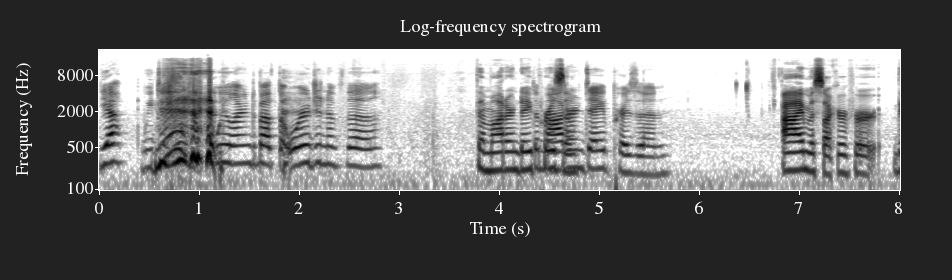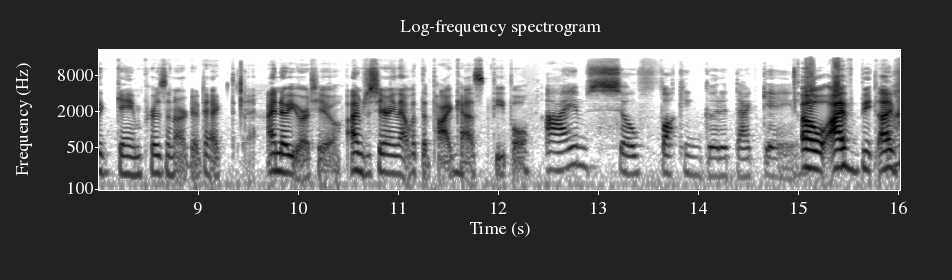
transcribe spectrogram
Yeah, we did. we learned about the origin of the The modern day the prison. modern day prison. I'm a sucker for the game Prison Architect. I know you are too. I'm just sharing that with the podcast people. I am so fucking good at that game. Oh, I've be- I've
